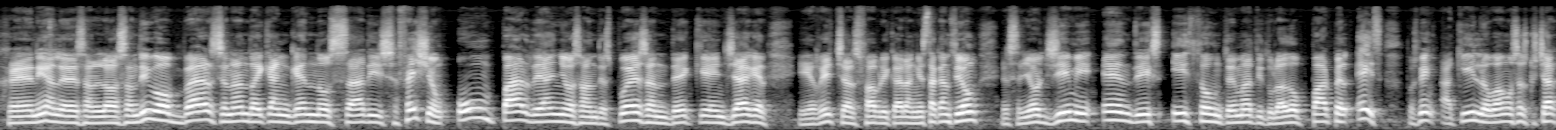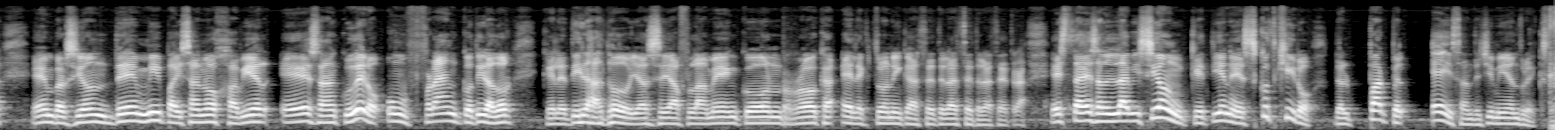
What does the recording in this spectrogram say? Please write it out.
Geniales, los antiguos versionando I Can Get No Satisfaction un par de años después de que Jagger y Richards fabricaran esta canción, el señor Jimi Hendrix hizo un tema titulado Purple Ace. Pues bien, aquí lo vamos a escuchar en versión de mi paisano Javier Esancudero, un francotirador que le tira a todo, ya sea flamenco, rock, electrónica, etcétera, etcétera, etcétera. Esta es la visión que tiene Scott Hero del Purple Ace and the Jimi Hendrix.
